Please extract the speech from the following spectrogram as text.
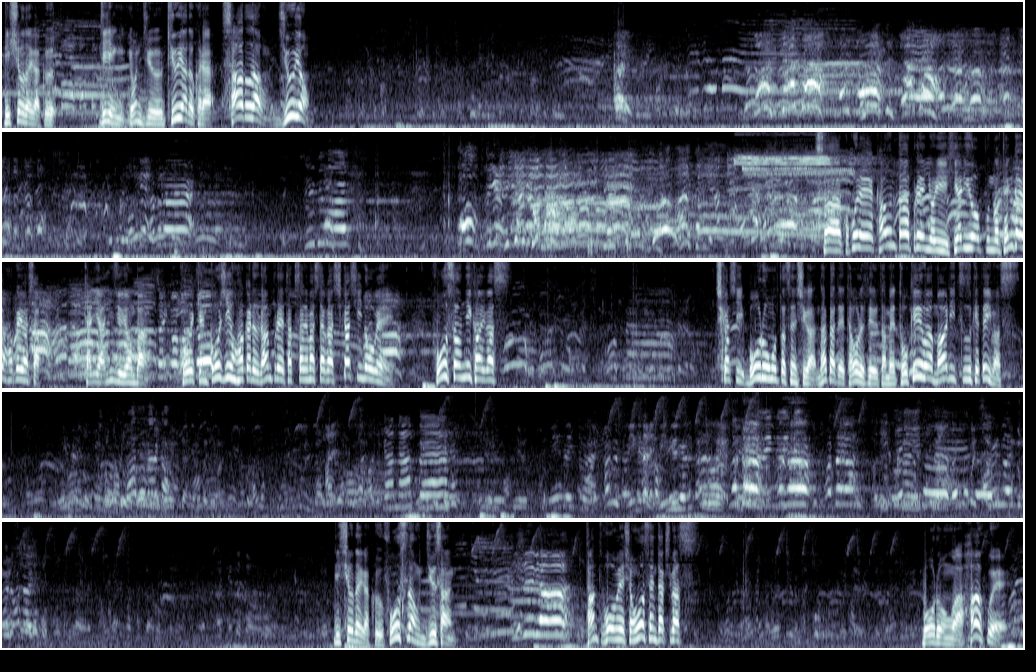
立正大学自陣49ヤードからサードダウン14さあここでカウンタープレーによりヒアリオープンの展開を図りました。キャリア24番。攻撃権更新を図るランプレー託されましたがしかしノーウェイ。フォースダウンに変わります。しかしボールを持った選手が中で倒れているため時計は回り続けています。立正大学フォースダウン13パントフォーメーションを選択します。ボールオンはハーフウェイ。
